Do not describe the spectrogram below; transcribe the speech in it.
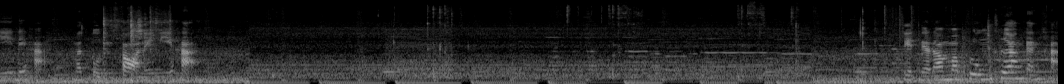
นี้เลยค่ะ มาตุ๋นต่อในนี้ค่ะเสร็จเดี๋ยวเรามาปรุงเครื่องกันค่ะ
